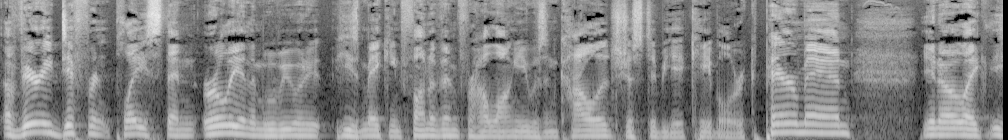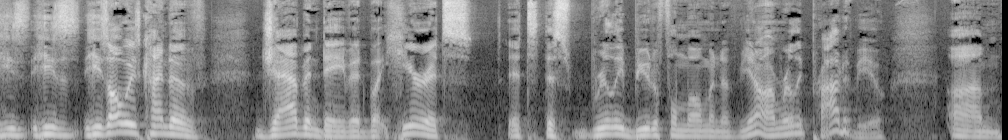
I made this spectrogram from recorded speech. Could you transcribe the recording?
a very different place than early in the movie when he's making fun of him for how long he was in college just to be a cable repairman. You know, like he's, he's, he's always kind of jabbing David, but here it's, it's this really beautiful moment of, you know, I'm really proud of you. Um,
